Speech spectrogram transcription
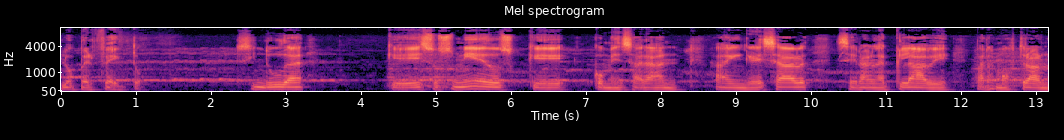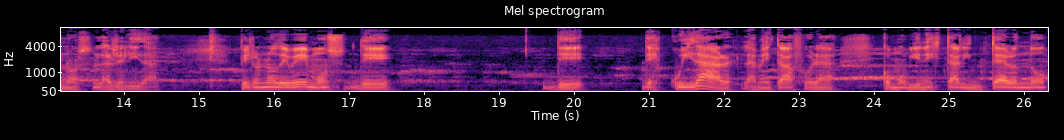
lo perfecto. Sin duda que esos miedos que comenzarán a ingresar serán la clave para mostrarnos la realidad. Pero no debemos de, de descuidar la metáfora como bienestar interno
